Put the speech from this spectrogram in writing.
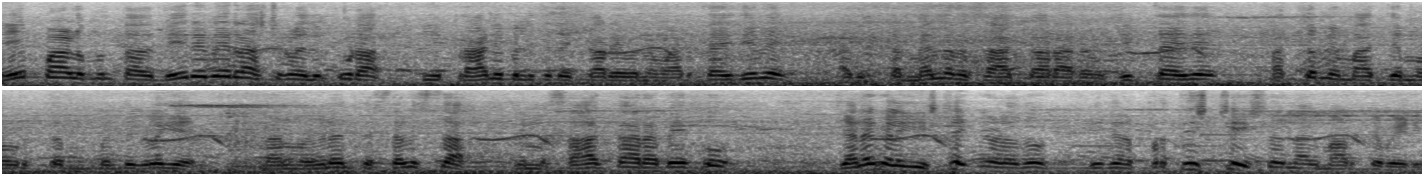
ನೇಪಾಳ ಮುಂತಾದ ಬೇರೆ ಬೇರೆ ರಾಷ್ಟ್ರಗಳಲ್ಲಿ ಕೂಡ ಈ ಪ್ರಾಣಿ ಬಲಿತದ ಕಾರ್ಯವನ್ನು ಮಾಡ್ತಾ ಇದ್ದೇವೆ. ಅದಕ್ಕೆ ತಮ್ಮೆಲ್ಲರ ಸಹಕಾರ ನಮಗೆ ಸಿಗ್ತಾ ಇದೆ. ಮತ್ತೊಮ್ಮೆ ಮಾಧ್ಯಮ ವೃತ್ತ ಬಂಧುಗಳಿಗೆ ನಾನು ವಿನಂತಿ ಸಲ್ಲಿಸ್ತಾ ನಿಮ್ಮ ಸಹಕಾರ ಬೇಕು. ಜನಗಳಿಗೆ ಇಷ್ಟೇ ಕೇಳೋದು ಇದರ ಪ್ರತಿಷ್ಠೆ ಇಷ್ಟನ್ನಾಗಿ ಮಾಡ್ಕೋಬೇಡಿ.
